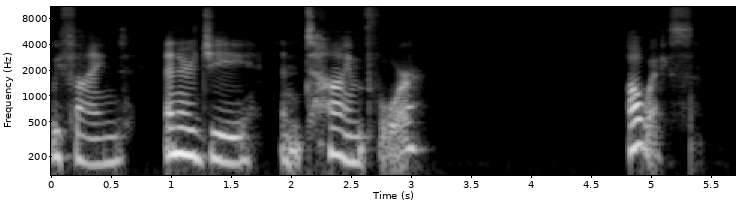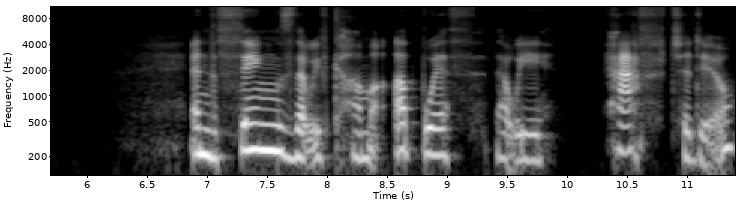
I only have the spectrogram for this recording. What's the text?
we find energy and time for always. And the things that we've come up with that we have to do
